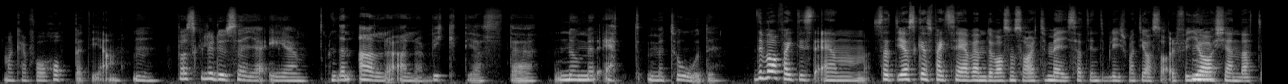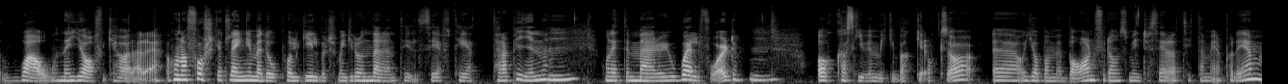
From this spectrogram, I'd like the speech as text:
man kan få hoppet igen. Mm. Vad skulle du säga är den allra, allra viktigaste nummer ett metod? Det var faktiskt en, så att jag ska faktiskt säga vem det var som sa det till mig så att det inte blir som att jag sa det. För Mm. jag kände att wow, när jag fick höra det. Hon har forskat länge med då Paul Gilbert som är grundaren till CFT-terapin. Mm. Hon heter Mary Welford. Och har skrivit mycket böcker också. eh, Och jobbar med barn för de som är intresserade att titta mer på det.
